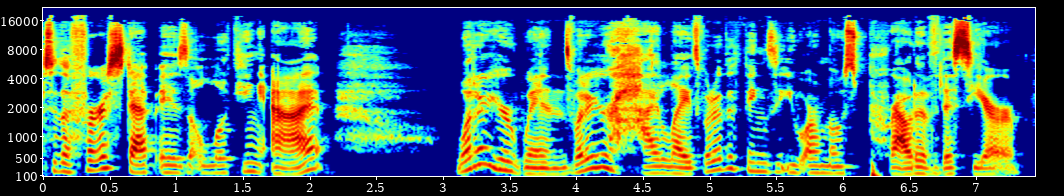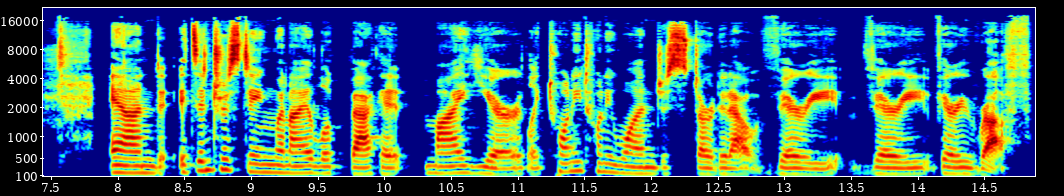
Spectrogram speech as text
So the first step is looking at what are your wins? What are your highlights? What are the things that you are most proud of this year? And it's interesting when I look back at my year, like 2021 just started out very, very, very rough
